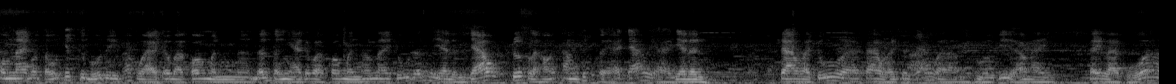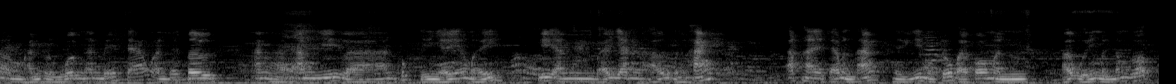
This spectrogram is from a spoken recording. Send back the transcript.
hôm nay có tổ chức cái buổi đi phát quà cho bà con mình đến tận nhà cho bà con mình. Hôm nay chú đến với gia đình cháu trước là hỏi thăm sức khỏe cháu và gia đình. Sau là chú à, trao lại cho cháu là 10 kg gạo này. Đây là của à, mạnh thường quân anh bé cháu anh bé tư anh à, anh với là anh phúc chị nhị ở mỹ với anh bảy danh ở bình thắng. Ấp hai xã bình thắng thì với một số bà con mình ở huyện mình đóng góp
